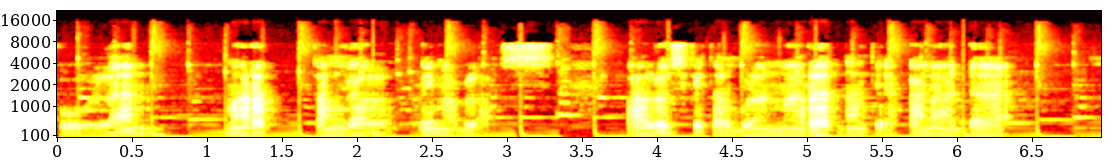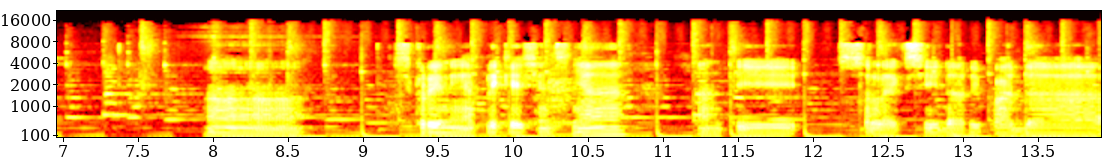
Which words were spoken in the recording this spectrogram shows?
bulan Maret tanggal 15 lalu sekitar bulan Maret nanti akan ada uh, screening applicationsnya. Nanti seleksi daripada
